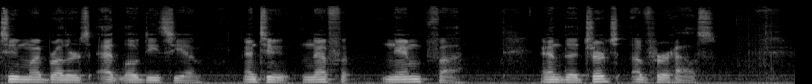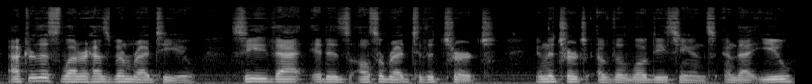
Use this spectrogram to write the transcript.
to my brothers at Laodicea and to Nympha and the church of her house. After this letter has been read to you, see that it is also read to the church in the church of the Laodiceans, and that you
